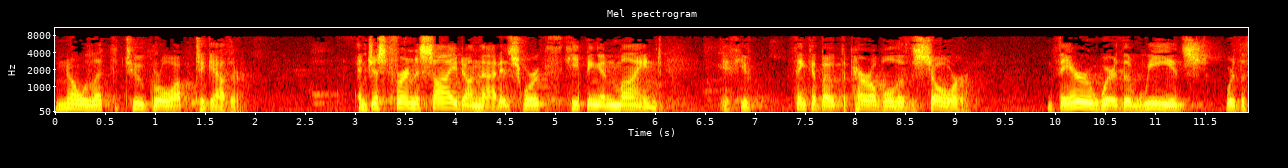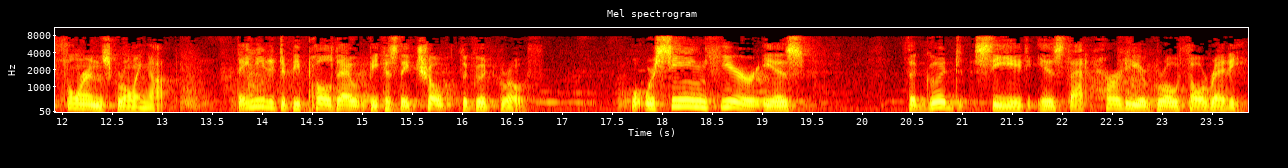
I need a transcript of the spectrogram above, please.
no, let the two grow up together. And just for an aside on that, it's worth keeping in mind if you think about the parable of the sower. There where the weeds were the thorns growing up. They needed to be pulled out because they choked the good growth. What we're seeing here is the good seed is that hardier growth already.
